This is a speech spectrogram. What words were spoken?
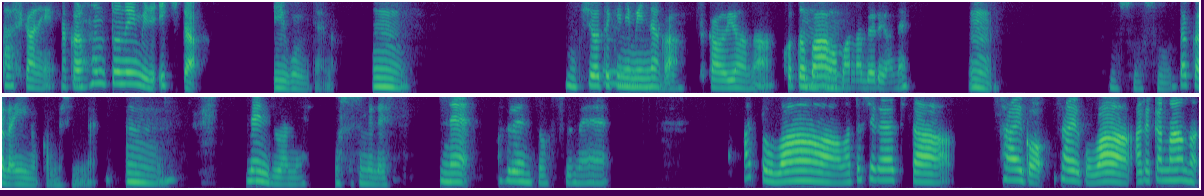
確かに。だから本当の意味で生きた英語みたいな。うん。日常的にみんなが使うような言葉を学べるよね。うん。そうそうそう。だからいいのかもしれない。うん。レンズはね、おすすめです。ね、フレンズおすすめ。あとは、私がやってた最後、最後は、あれかな、あの、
